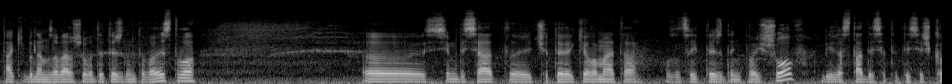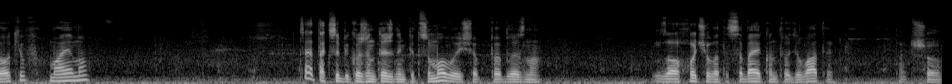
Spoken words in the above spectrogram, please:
Так і будемо завершувати тиждень товариство. Е, 74 кілометри за цей тиждень пройшов, біля 110 тисяч кроків маємо. Це так собі кожен тиждень підсумовую, щоб приблизно заохочувати себе і контролювати. Так що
